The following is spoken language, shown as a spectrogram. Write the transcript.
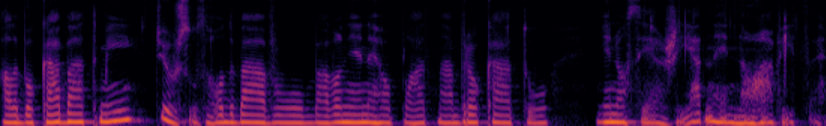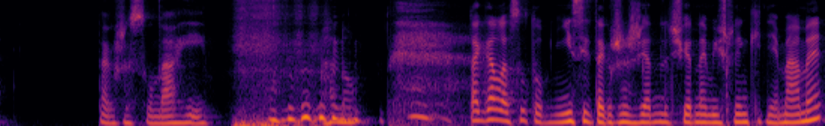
alebo kabátmi, či už sú z hodbávu, bavlneného plátna, brokátu, nenosia žiadne nohavice. Takže sú nahý. Áno. Tak ale sú to mnísi, takže žiadne čierne myšlienky nemáme.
